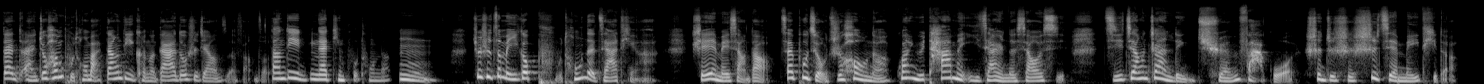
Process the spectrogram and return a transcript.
但哎，就很普通吧。当地可能大家都是这样子的房子了。当地应该挺普通的。嗯，就是这么一个普通的家庭啊，谁也没想到，在不久之后呢，关于他们一家人的消息即将占领全法国，甚至是世界媒体的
